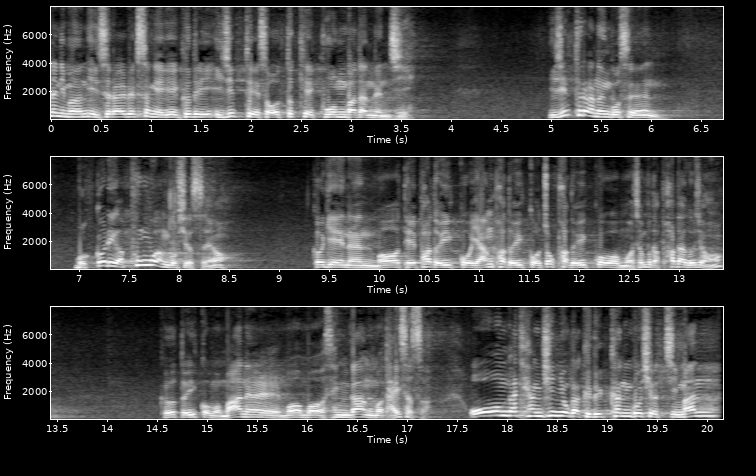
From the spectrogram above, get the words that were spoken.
하느님은 이스라엘 백성에게 그들이 이집트에서 어떻게 구원받았는지, 이집트라는 곳은 먹거리가 풍부한 곳이었어요. 거기에는 뭐 대파도 있고 양파도 있고 쪽파도 있고 뭐 전부 다 파다 그죠? 그것도 있고 뭐 마늘 뭐뭐 생강 뭐 다 있었어. 온갖 향신료가 그득한 곳이었지만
